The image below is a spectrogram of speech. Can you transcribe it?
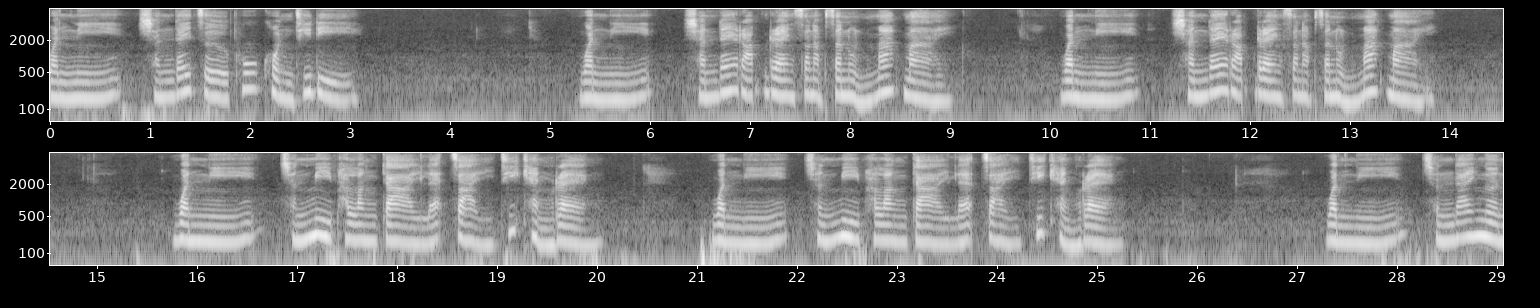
วันนี้ฉันได้เจอผู้คนที่ดี วันนี้ฉันได้รับแรงสนับสนุนมากมาย วันนี้ฉันได้รับแรงสนับสนุนมากมาย วันนี้ ฉันมีพลังกายและใจที่แข็งแรง วันนี้ฉันมีพลังกายและใจที่แข็งแรง วันนี้ฉันได้เงิน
